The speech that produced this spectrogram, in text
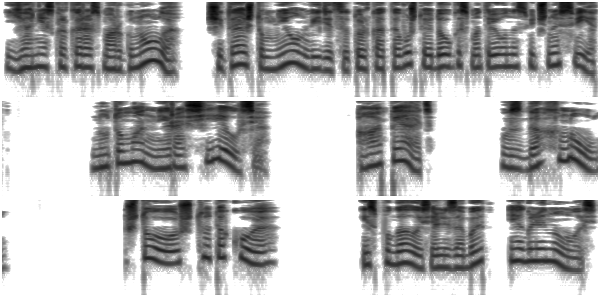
Я несколько раз моргнула, считая, что мне он видится только от того, что я долго смотрела на свечной свет. Но туман не рассеялся, а опять вздохнул. «Что, что такое?» Испугалась Элизабет и оглянулась,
